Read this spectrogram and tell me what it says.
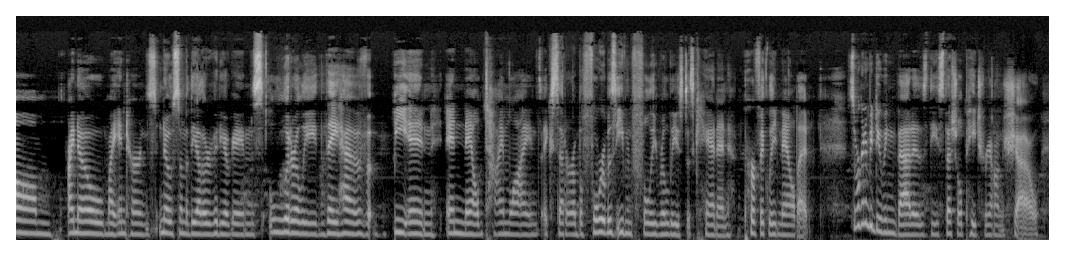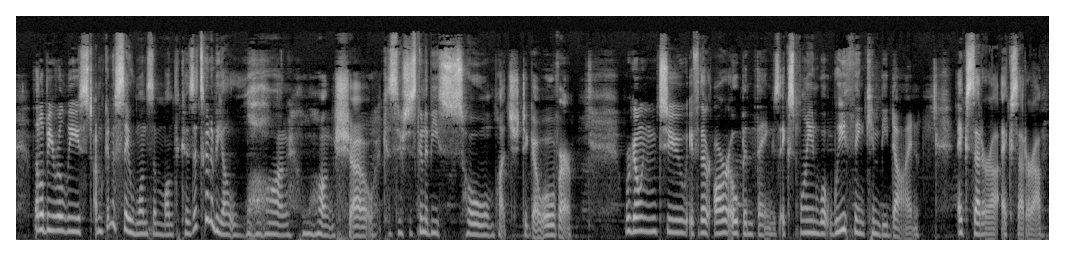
Um, I know my interns know some of the other video games. Literally, they have beaten and nailed timelines, etc. before it was even fully released as canon. Perfectly nailed it. So we're going to be doing that as the special Patreon show. That'll be released, I'm going to say once a month because it's going to be a long, long show because there's just going to be so much to go over. We're going to, if there are open things, explain what we think can be done, etc., etc.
